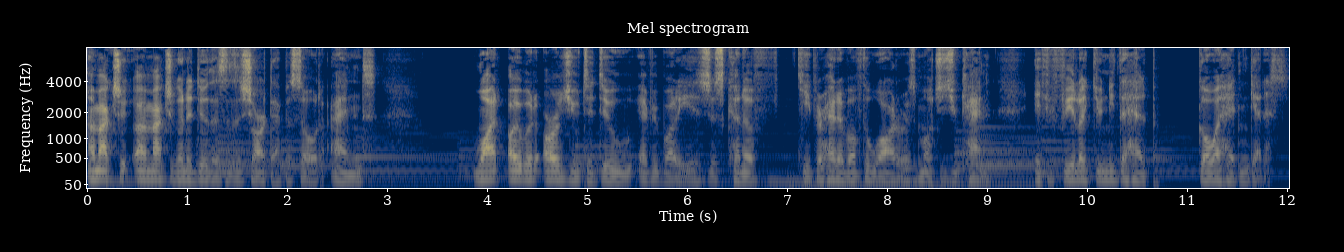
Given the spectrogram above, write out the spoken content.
I'm actually I'm actually going to do this as a short episode, and what I would urge you to do, everybody, is just kind of keep your head above the water as much as you can. If you feel like you need the help, go ahead and get it.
